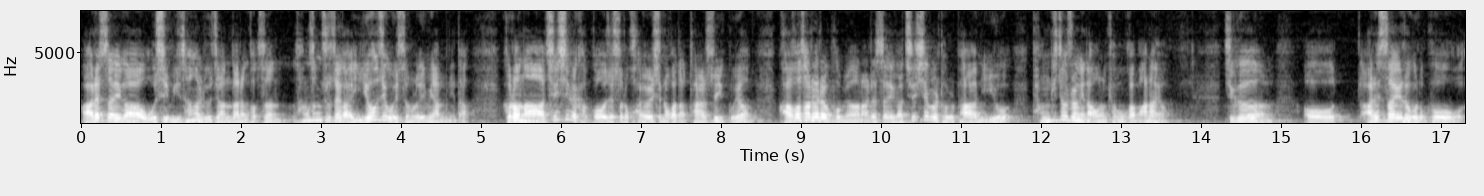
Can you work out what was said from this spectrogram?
RSI가 50 이상을 유지한다는 것은 상승 추세가 이어지고 있음을 의미합니다. 그러나 70에 가까워질수록 과열 신호가 나타날 수 있고요. 과거 사례를 보면 RSI가 70을 돌파한 이후 단기 조정이 나오는 경우가 많아요. 지금 어, RSI도 그렇고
